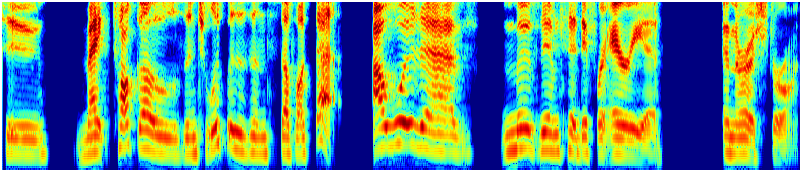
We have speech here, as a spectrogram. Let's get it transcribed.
to make tacos and chalupas and stuff like that? I would have moved them to a different area in the restaurant.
